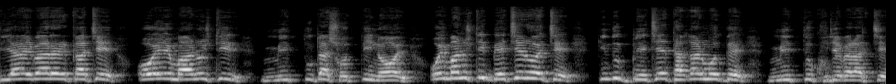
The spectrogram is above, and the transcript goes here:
ড্রাইভারের কাছে ওই মানুষটির মৃত্যুটা সত্যি নয়। ওই মানুষটি বেঁচে রয়েছে, কিন্তু বেঁচে থাকার মধ্যে মৃত্যু খুঁজে বেড়াচ্ছে।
